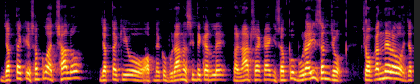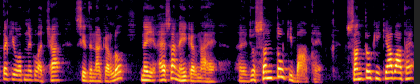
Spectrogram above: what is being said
जब तक सबको अच्छा लो, जब तक कि वो अपने को बुरा न सिद्ध कर ले। बर्नाट सका है कि सबको बुरा ही समझो, चौकन्ने रहो जब तक कि वो अपने को अच्छा सिद्ध ना कर लो। नहीं, ऐसा नहीं करना है। जो संतों की बात है संतों की क्या बात है?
